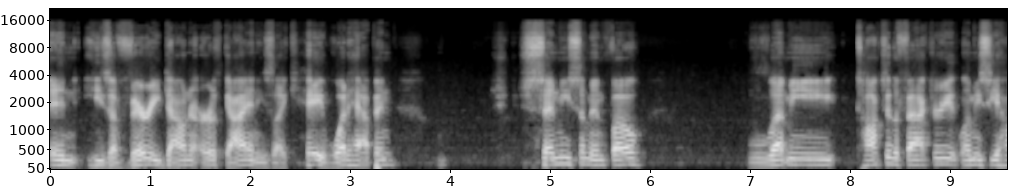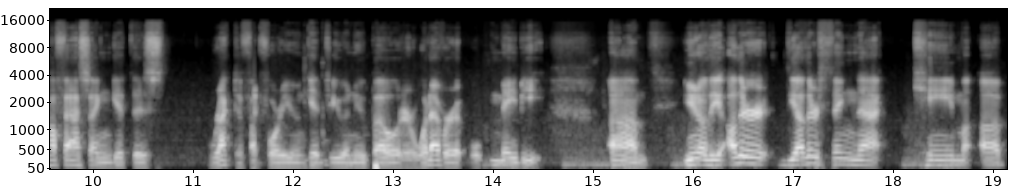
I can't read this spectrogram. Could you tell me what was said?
And he's a very down to earth guy, and he's like, "Hey, what happened? Send me some info. Let me talk to the factory. Let me see how fast I can get this rectified for you and get you a new boat or whatever it may be. Um, you know, the other the other thing that came up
